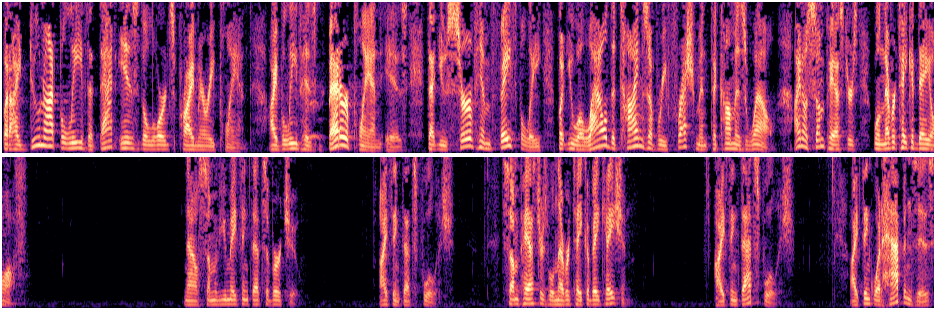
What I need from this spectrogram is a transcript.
But I do not believe that that is the Lord's primary plan. I believe his better plan is that you serve him faithfully, but you allow the times of refreshment to come as well. I know some pastors will never take a day off. Now, some of you may think that's a virtue. I think that's foolish. Some pastors will never take a vacation. I think that's foolish. I think what happens is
